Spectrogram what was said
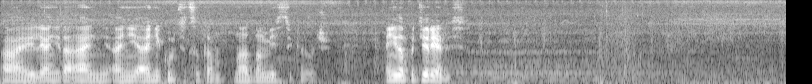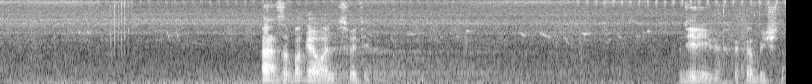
А, или они там... А, они, они, они крутятся там на одном месте, короче. Они там потерялись. А, забаговались в этих. В деревьях, как обычно.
